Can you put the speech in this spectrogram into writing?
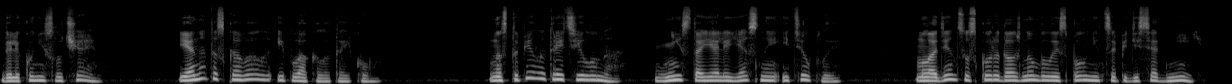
далеко не случайен. И она тосковала и плакала тайком. Наступила третья луна, дни стояли ясные и теплые. Младенцу скоро должно было исполниться пятьдесят дней.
